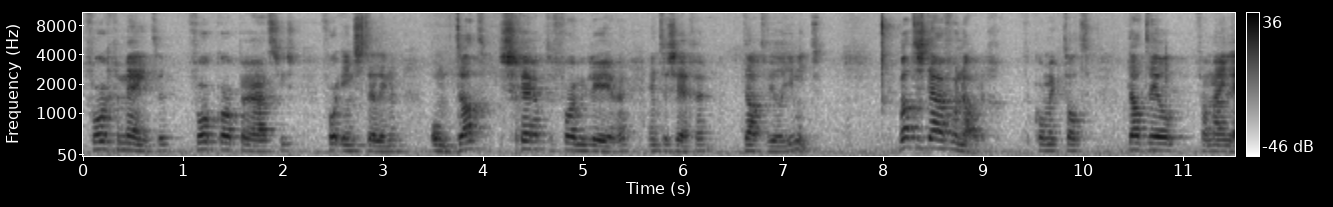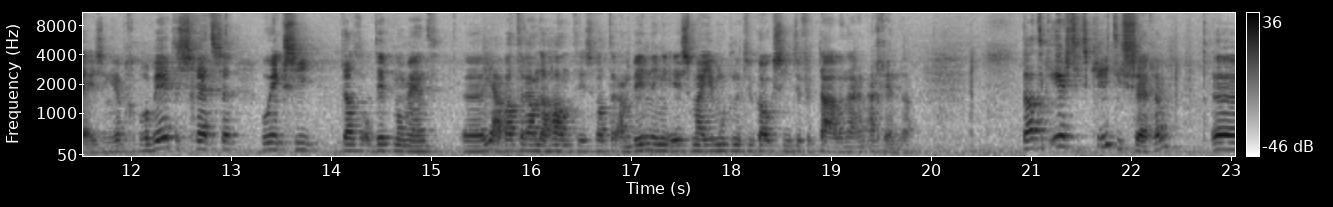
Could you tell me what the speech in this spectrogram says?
voor gemeenten, voor corporaties, voor instellingen, om dat scherp te formuleren en te zeggen, dat wil je niet. Wat is daarvoor nodig? Dan kom ik tot dat deel van mijn lezing. Ik heb geprobeerd te schetsen hoe ik zie dat op dit moment, uh, ja, wat er aan de hand is, wat er aan bindingen is, maar je moet natuurlijk ook zien te vertalen naar een agenda. Laat ik eerst iets kritisch zeggen. Uh,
